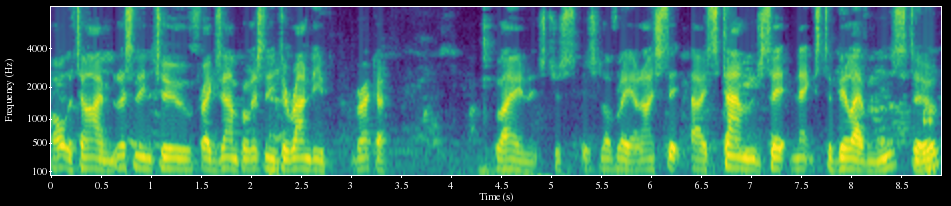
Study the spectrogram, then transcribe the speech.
all the time. Listening to, for example, listening to Randy Brecker playing, it's just it's lovely. And I sit, I stand, sit next to Bill Evans too,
